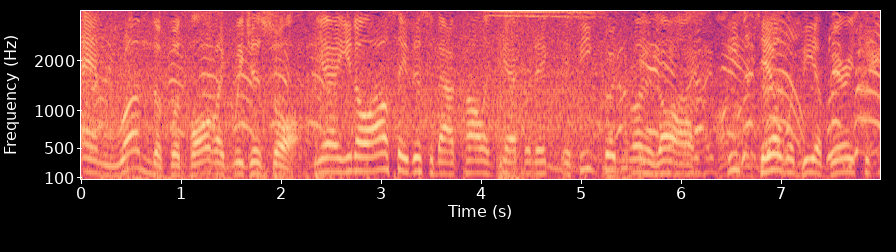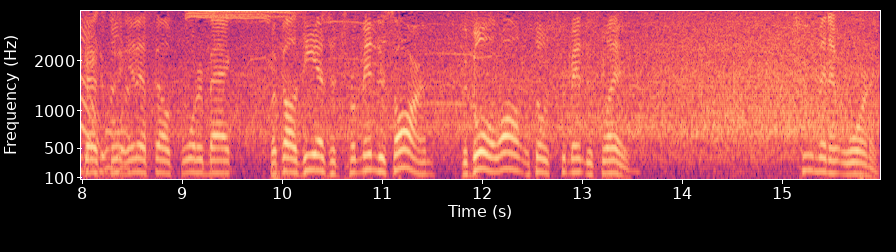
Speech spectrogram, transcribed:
and run the football like we just saw. Yeah, you know, I'll say this about Colin Kaepernick. If he couldn't run at all, he still would be a very successful NFL quarterback because he has a tremendous arm to go along with those tremendous legs. Two-minute warning.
